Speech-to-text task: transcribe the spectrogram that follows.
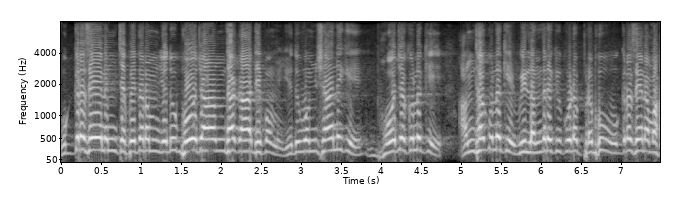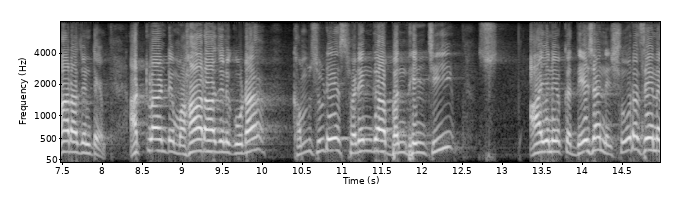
ఉగ్రసేనంచ పితరం యదు భోజాంధకాధిపం యదు వంశానికి భోజకులకి అంధకులకి వీళ్ళందరికీ కూడా ప్రభు ఉగ్రసేన మహారాజు అంటే. అట్లాంటి మహారాజుని కూడా కంసుడే స్వయంగా బంధించి ఆయన యొక్క దేశాన్ని శూరసేన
